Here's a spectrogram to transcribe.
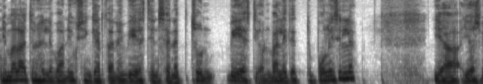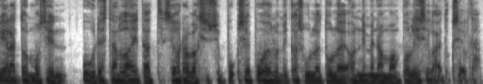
niin mä laitoin heille vain yksinkertainen viestin sen, että sun viesti on välitetty poliisille. Ja jos vielä tommosen uudestaan laitat, seuraavaksi se, pu- se puhelu, mikä sulle tulee, on nimenomaan poliisilaitokselta.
